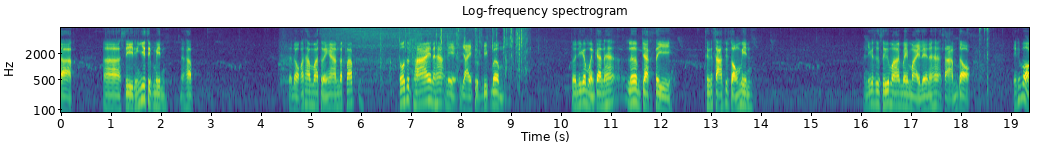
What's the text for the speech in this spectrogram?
จากอ่า4ถึง20มิลนะครับ แต่ดอกเขาทำมาสวยงามนะครับ ตัวสุดท้ายนะฮะนี่ใหญ่สุดบิ๊กเบิ้มตัวนี้ก็เหมือนกันนะฮะเริ่มจาก4ถึง32มิลอันนี้ก็คือซื้อมาใหม่ๆเลยนะฮะสามดอก อย่างที่บอก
